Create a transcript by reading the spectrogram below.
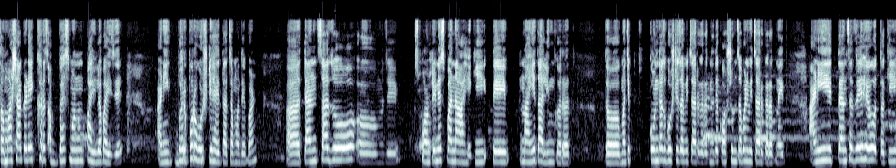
तमाशाकडे खरंच अभ्यास म्हणून पाहिलं पाहिजे. आणि भरपूर गोष्टी आहेत त्याच्यामध्ये पण. अं, त्यांचा जो अं, म्हणजे स्पॉन्टेनियसपणा आहे की ते नाही तालीम करत तर म्हणजे कोणत्याच गोष्टीचा विचार करत नाही ते कॉस्ट्युमचा पण विचार करत नाहीत. आणि त्यांचं जे हे होतं की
